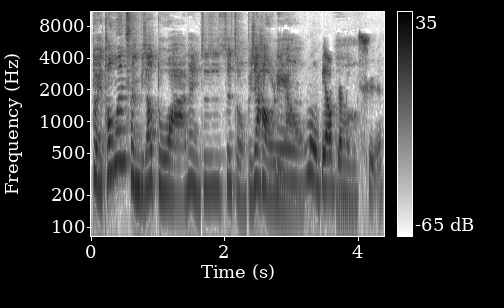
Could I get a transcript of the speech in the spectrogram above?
对，同温层比较多啊，那你就是这种比较好聊，嗯、目标比较明确。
